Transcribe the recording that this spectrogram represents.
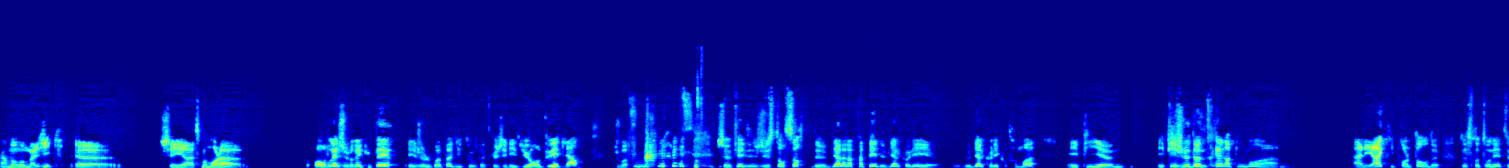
un moment magique. Euh, j'ai à ce moment-là, en vrai, je le récupère et je le vois pas du tout parce que j'ai les yeux embués de larmes. Je vois fou. je fais juste en sorte de bien le rattraper, de bien le coller, euh, de bien le coller contre moi. Et puis, euh, et puis je le donne très rapidement à, à Léa qui prend le temps de, de se retourner, de se,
